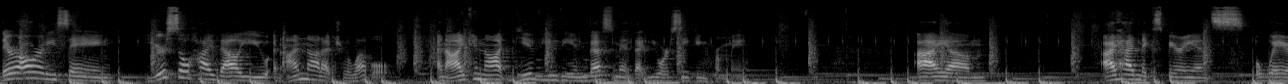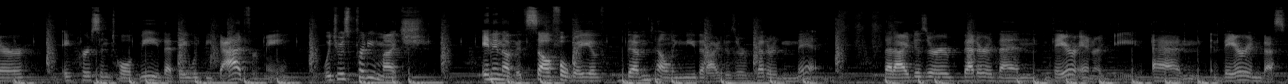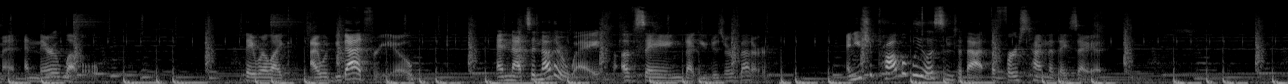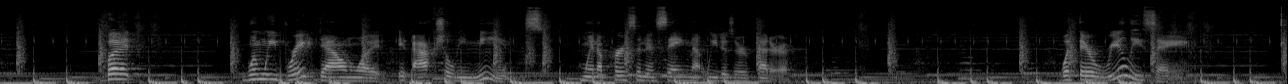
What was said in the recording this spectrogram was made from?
They're already saying, "You're so high value and I'm not at your level, and I cannot give you the investment that you are seeking from me." I um I had an experience where a person told me that they would be bad for me, which was pretty much in and of itself a way of them telling me that I deserve better than them that I deserved better than their energy and their investment and their level. They were like, I would be bad for you. And that's another way of saying that you deserve better. And you should probably listen to that the first time that they say it. But when we break down what it actually means when a person is saying that we deserve better, what they're really saying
